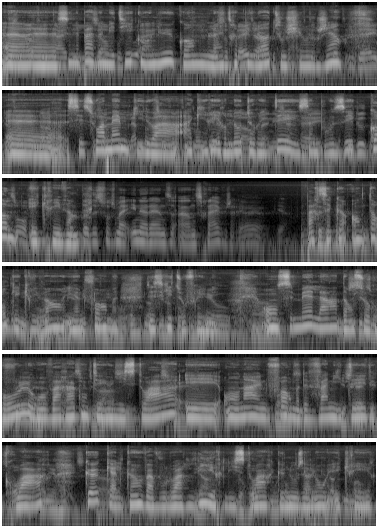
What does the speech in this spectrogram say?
Euh, ce n'est pas un métier connu comme être pilote ou chirurgien. Euh, c'est soi-même qui doit acquérir l'autorité et s'imposer comme écrivain. Parce qu'en tant qu'écrivain, il y a une forme de schizophrénie. On se met là dans ce rôle où on va raconter une histoire et on a une forme de vanité de croire que quelqu'un va vouloir lire l'histoire que nous allons écrire.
